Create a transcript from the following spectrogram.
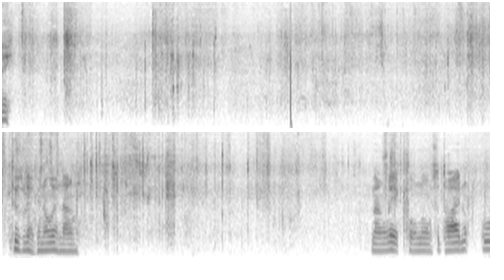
นี่ถึกเลยพี่น้องเอ้ยลังนี่ ลังเลขของนวงสุดท้ายเนาะอู้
